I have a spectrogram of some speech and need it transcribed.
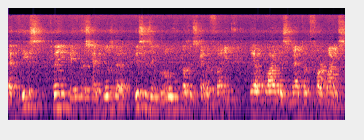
at least 20 papers have used that. This is in blue because it's kind of funny. They apply this method for mice.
